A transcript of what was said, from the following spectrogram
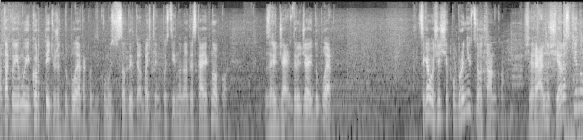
А так йому і кортить уже дуплета комусь всадити. От бачите, він постійно натискає кнопку. Заряджаю, заряджаю дуплет. Цікаво, що ще по броні в цього танку. Ще реально ще раз кинув?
